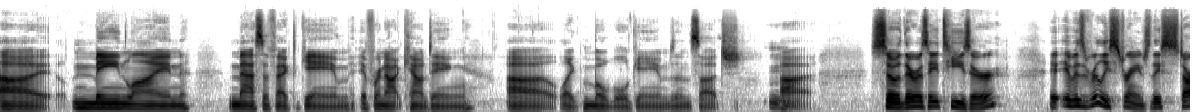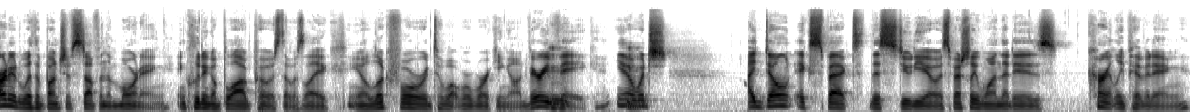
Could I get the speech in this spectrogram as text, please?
uh, mainline Mass Effect game if we're not counting uh, like mobile games and such. Mm. Uh, so there was a teaser. It, it, was really strange. They started with a bunch of stuff in the morning, including a blog post that was like, you know, look forward to what we're working on. Very mm. vague, you know, mm. which I don't expect this studio, especially one that is currently pivoting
